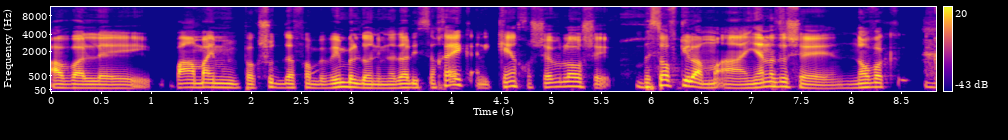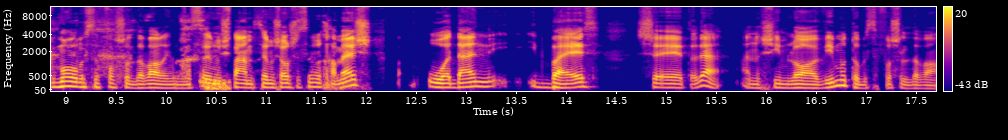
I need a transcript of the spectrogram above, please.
אבל uh, פעם הבאה אם פגשו דווקא בווימבלדון אם נדל ישחק אני כן חושב לו שבסוף כאילו העניין הזה שנובק יגמור בסופו של דבר עם 22 23 25 הוא עדיין יתבאס שאתה יודע אנשים לא אוהבים אותו בסופו של דבר.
